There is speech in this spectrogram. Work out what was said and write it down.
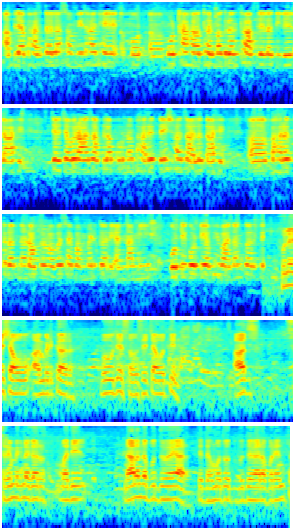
आपल्या भारताला संविधान हे मोठा हा धर्मग्रंथ आपल्याला दिलेला आहे ज्याच्यावर आज आपला पूर्ण भारत देश हा चालत आहे. भारतरत्न डॉक्टर बाबासाहेब आंबेडकर यांना मी कोटी कोटी अभिवादन करते. फुले शाहू आंबेडकर बहुजय संस्थेच्या वतीने आज श्रमिकनगरमधील नालंदा बुद्धविहार ते धम्मदूत बुद्धविहारापर्यंत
